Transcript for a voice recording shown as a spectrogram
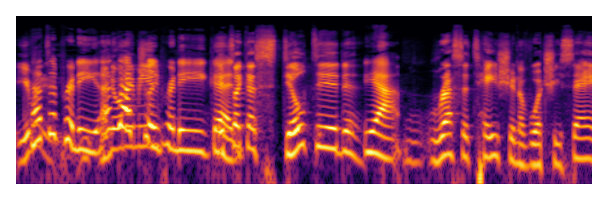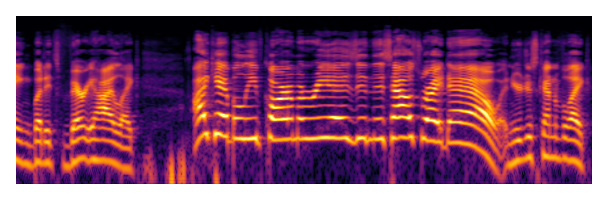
You that's a pretty. you That's what I actually mean? pretty good. It's like a stilted yeah, recitation of what she's saying, but it's very high. Like, I can't believe Cara Maria is in this house right now, and you're just kind of like,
